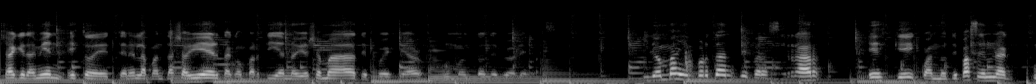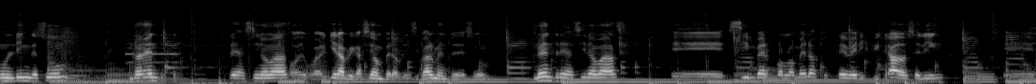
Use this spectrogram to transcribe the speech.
ya que también esto de tener la pantalla abierta, compartida en una videollamada, te puede generar un montón de problemas. Y lo más importante para cerrar es que cuando te pasen un link de Zoom, no entres así nomás, o de cualquier aplicación, pero principalmente de Zoom, no entres así nomás eh, sin ver por lo menos que esté verificado ese link. Eh,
